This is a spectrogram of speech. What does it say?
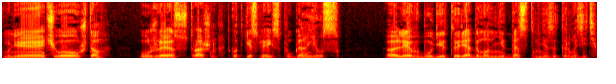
мне чего уж там, уже страшно. Так вот, если я испугаюсь, а лев будет рядом, он не даст мне затормозить».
